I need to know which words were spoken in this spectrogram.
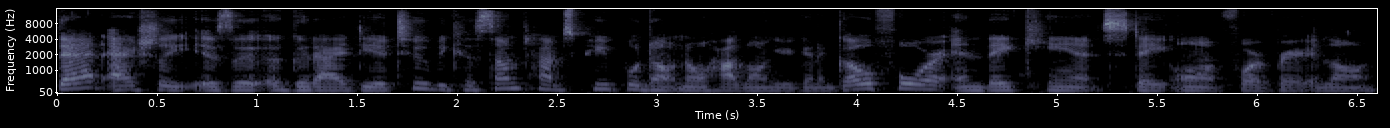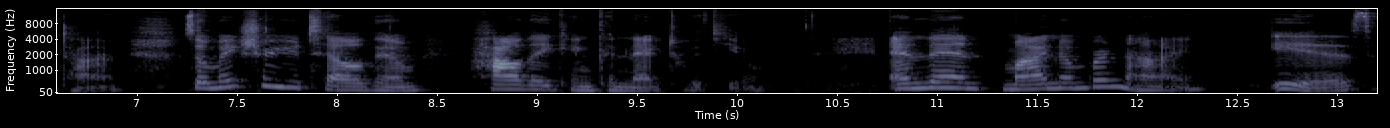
That actually is a, a good idea too because sometimes people don't know how long you're going to go for and they can't stay on for a very long time. So make sure you tell them how they can connect with you. And then my number nine is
